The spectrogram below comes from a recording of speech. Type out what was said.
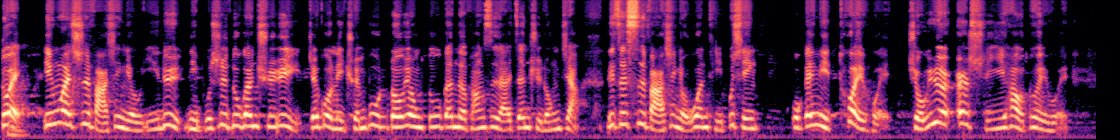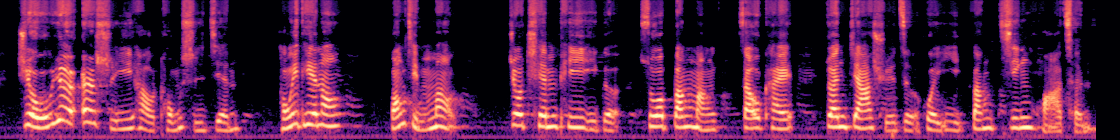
对，因为司法性有疑虑，你不是都跟区域，结果你全部都用都跟的方式来争取龙奖，你这司法性有问题，不行，我给你退回。九月二十一号退回，九月二十一号同时间同一天哦，黄锦茂就签批一个说帮忙召开专家学者会议，帮金华城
